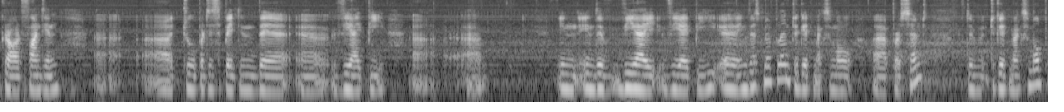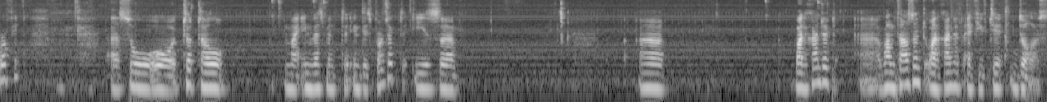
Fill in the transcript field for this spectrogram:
crowdfunding to participate in the VIP uh, in in the VI VIP uh, investment plan to get maximal uh, percent to, to get maximal profit. So total my investment in this project is uh, 100 uh, $1,150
